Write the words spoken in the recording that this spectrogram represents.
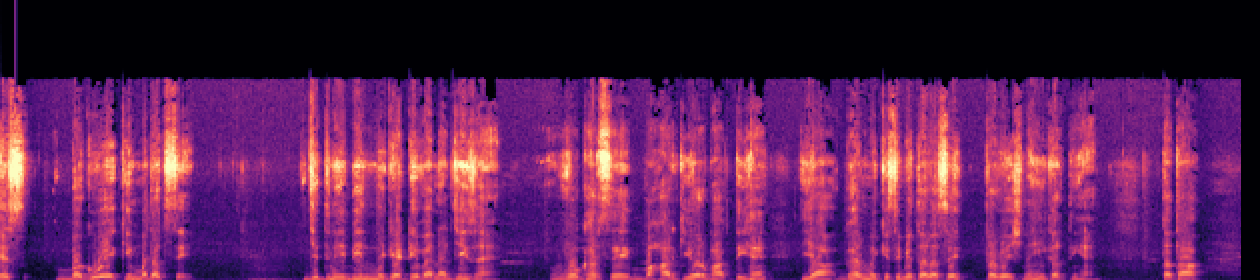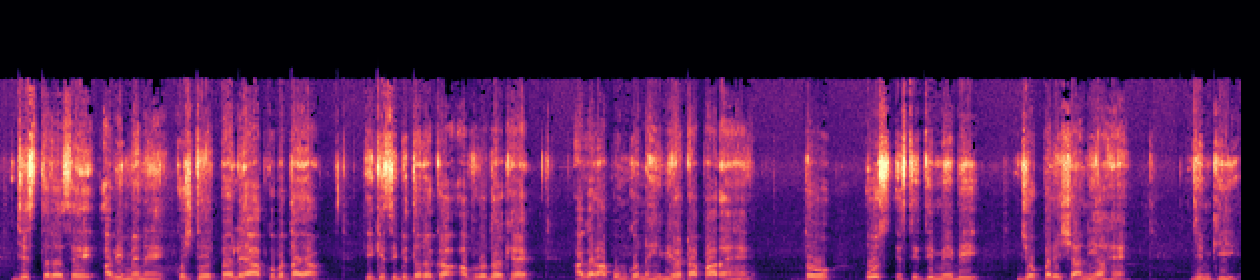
इस बगुए की मदद से जितनी भी नेगेटिव एनर्जीज हैं, वो घर से बाहर की ओर भागती हैं या घर में किसी भी तरह से प्रवेश नहीं करती हैं। तथा जिस तरह से अभी मैंने कुछ देर पहले आपको बताया कि किसी भी तरह का अवरोधक है, अगर आप उनको नहीं भी हटा पा रहे हैं तो उस स्थिति में भी जो परेशानियाँ हैं, जिनकी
